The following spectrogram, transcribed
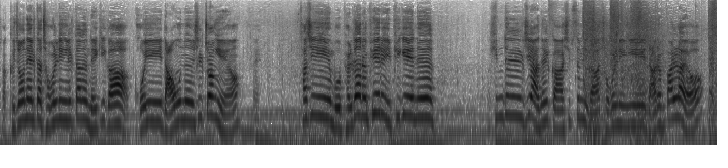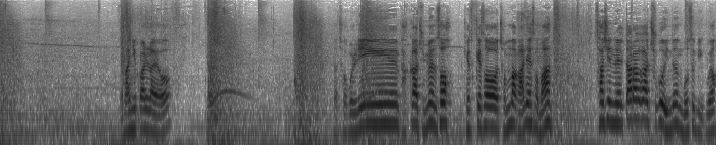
자, 그 전에 일단 저글링 일단은 내기가 거의 나오는 실정이에요. 네. 사실 뭐 별다른 피해를 입히기에는 힘들지 않을까 싶습니다. 저글링이 나름 빨라요. 많이 빨라요. 자, 저글링 바꿔주면서 계속해서 점막 안에서만 사신을 따라가 주고 있는 모습이고요.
